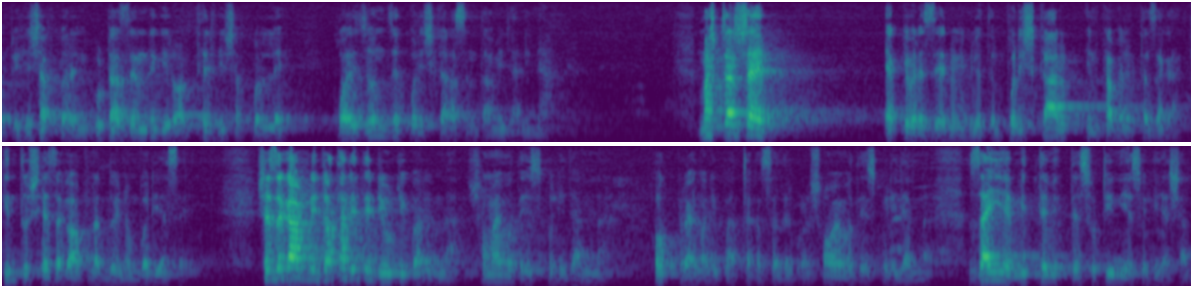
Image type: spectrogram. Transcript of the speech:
একটু হিসাব করেন, গোটা জিন্দগির অর্থের হিসাব করলে কয়জন যে পরিষ্কার আছেন তা আমি জানি না। মাস্টার সাহেব, একেবারে জেনুইন বেতন, পরিষ্কার ইনকামের একটা জায়গা। কিন্তু সে জায়গা আপনার দুই নম্বরই আছে। সে জায়গা আপনি যথারীতি ডিউটি করেন না, সময় মতো স্কুলে যান না। হোক প্রাইমারি বাচ্চা কাচ্চাদের পরে সময় মতো স্কুলে যান না। যাইয়ে মিথ্যে মিথ্যে ছুটি নিয়ে চলিয়ে আসান,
